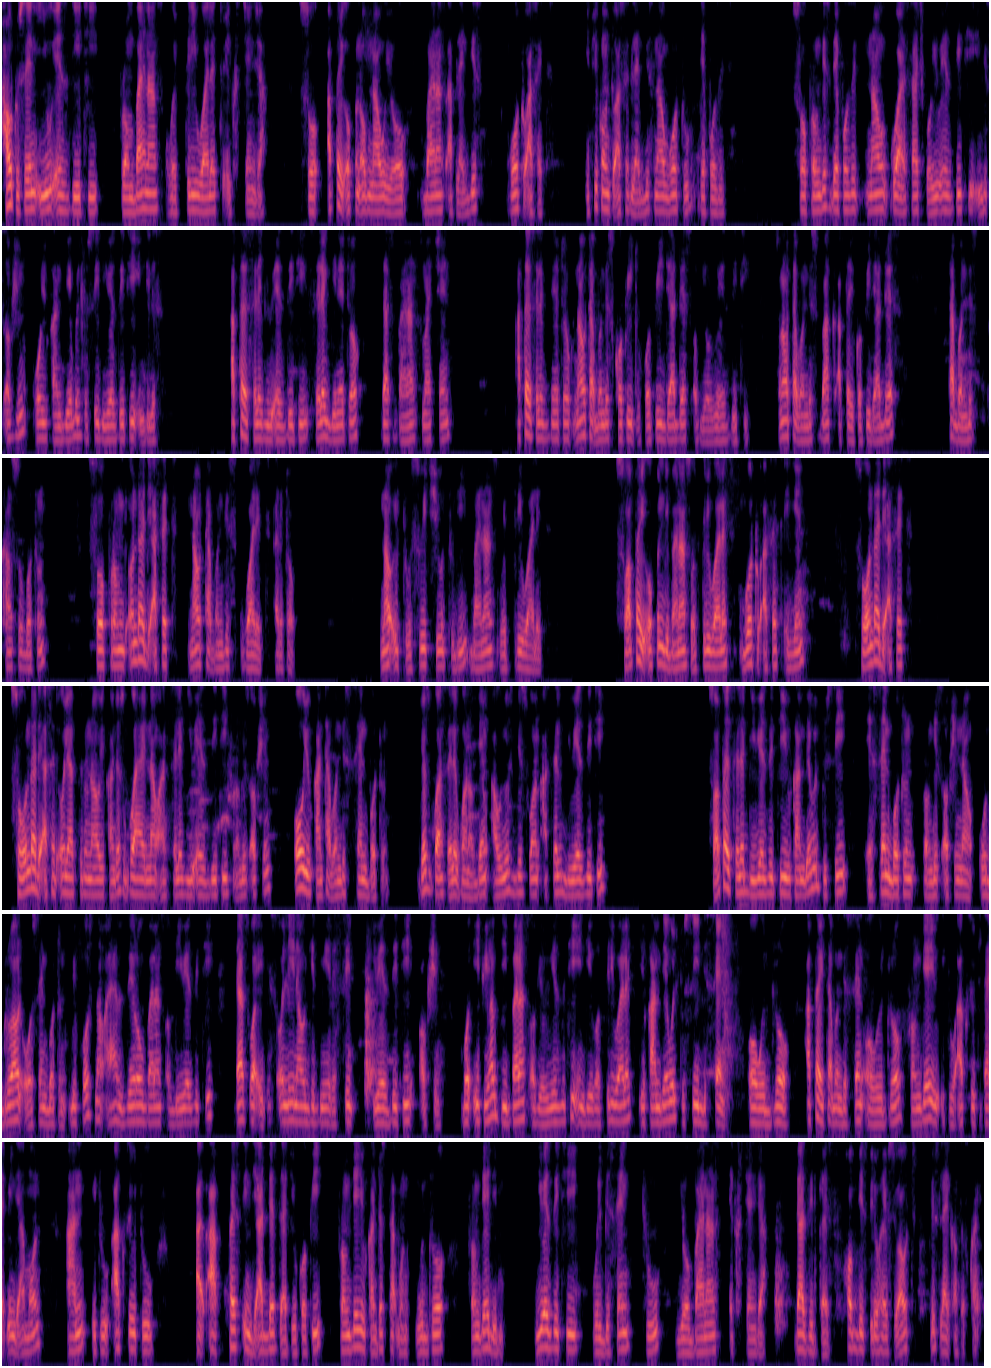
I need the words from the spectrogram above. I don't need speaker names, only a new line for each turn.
how to send USDT from Binance Web3 wallet to exchanger. So after you open up now your Binance app like this, go to assets. If you come to asset like this now, go to deposit. So from this deposit, now go and search for USDT in this option, or you can be able to see the USDT in the list. After you select USDT, select the network, that's Binance Smart Chain. After you select the network, now tap on this copy to copy the address of your USDT. So now tap on this back after you copy the address, tap on this cancel button. So from under the asset, now tap on this wallet at the top. Now it will switch you to the Binance Web3 wallet. So after you open the Binance Web3 wallet, go to asset again. So under the assets, so under the asset, all you have to do now, you can just go ahead now and select USDT from this option, or you can tap on this send button. Just go and select one of them. I will use this one and select the USDT. So after you select the USDT, you can be able to see a send button from this option now, withdrawal or send button. Because now I have zero balance of the USDT, that's why it is only now give me receive USDT option. But if you have the balance of your USDT in the Web3 wallet, you can be able to see the send or withdraw. After you tap on the send or withdraw, from there it will ask you to type in the amount and it will ask you to uh, uh, paste in the address that you copy. From there you can just tap on withdraw. From there the USDT will be sent to your Binance exchanger. That's it guys. Hope this video helps you out. Please like and subscribe.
